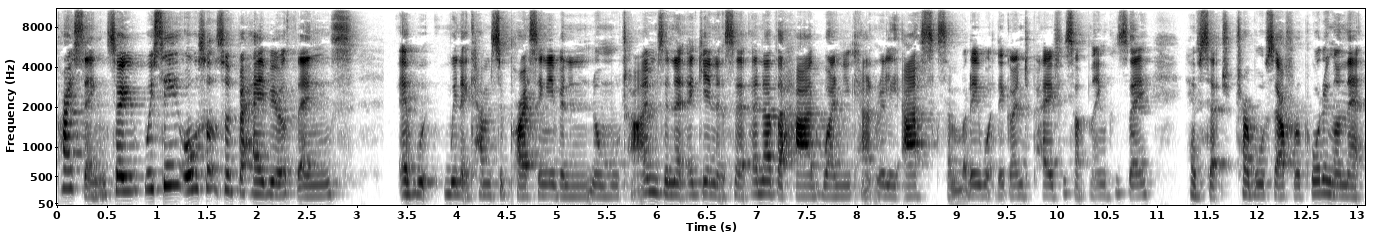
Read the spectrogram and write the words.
pricing? So we see all sorts of behavioral things when it comes to pricing, even in normal times. And again, it's a, another hard one. You can't really ask somebody what they're going to pay for something because they have such trouble self reporting on that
